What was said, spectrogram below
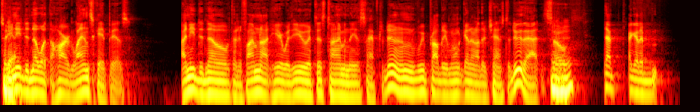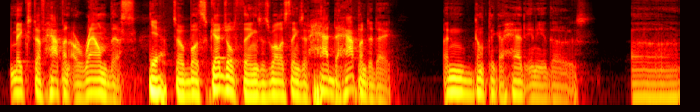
So Yeah. you need to know what the hard landscape is. I need to know that if I'm not here with you at this time in this afternoon, we probably won't get another chance to do that. So Mm-hmm. that I got to make stuff happen around this. Yeah. So both scheduled things as well as things that had to happen today. I don't think I had any of those. Uh,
